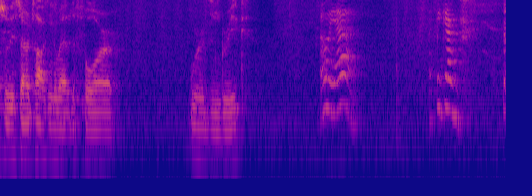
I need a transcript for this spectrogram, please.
Should we start talking about the four words in Greek? Oh yeah. I think I'm.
